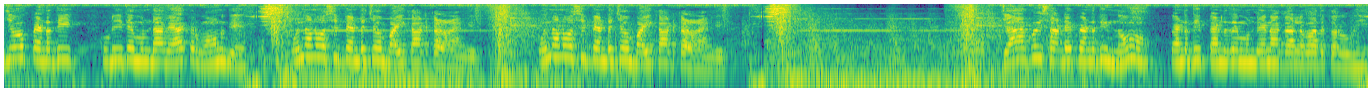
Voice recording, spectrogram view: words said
ਜੋ ਪਿੰਡ ਦੀ ਕੁੜੀ ਤੇ ਮੁੰਡਾ ਵਿਆਹ ਕਰਵਾਉਣਗੇ, ਉਹਨਾਂ ਨੂੰ ਅਸੀਂ ਪਿੰਡ ਚੋਂ ਬਾਈਕਾਟ ਕਰਾਂਗੇ। ਉਹਨਾਂ ਨੂੰ ਅਸੀਂ ਪਿੰਡ ਚੋਂ ਬਾਈਕਾਟ ਕਰਾਂਗੇ। ਜਾਂ ਕੋਈ ਸਾਡੇ ਪਿੰਡ ਦੀ ਨੂੰਹ ਪਿੰਡ ਦੀ ਪਿੰਡ ਦੇ ਮੁੰਡੇ ਨਾਲ ਗੱਲਬਾਤ ਕਰੂਗੀ।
